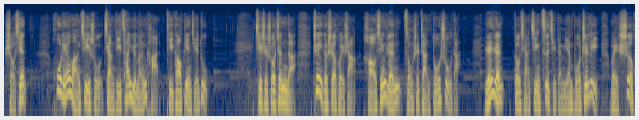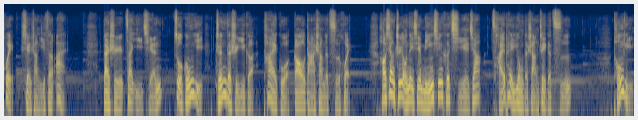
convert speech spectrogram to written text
首先，互联网技术降低参与门槛，提高便捷度。其实说真的，这个社会上好心人总是占多数的，人人都想尽自己的绵薄之力，为社会献上一份爱。但是在以前，做公益真的是一个太过高大上的词汇，好像只有那些明星和企业家才配用得上这个词。同理，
